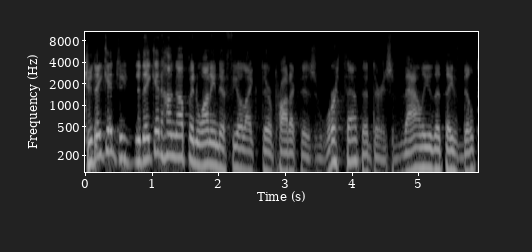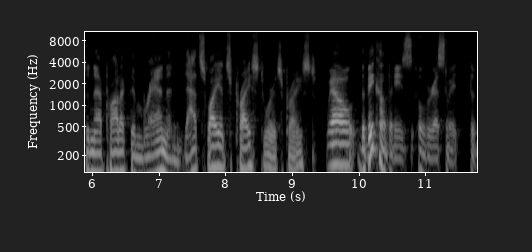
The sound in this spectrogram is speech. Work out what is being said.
Do they get do, do they get hung up in wanting to feel like their product is worth that, that there is value that they've built in that product and brand, and that's why it's priced where it's priced? Well, the big companies overestimate the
